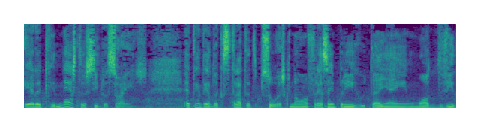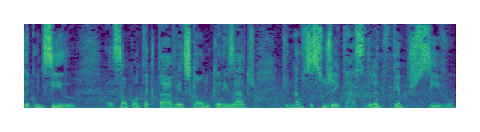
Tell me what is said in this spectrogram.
era que nestas situações atendendo a que se trata de pessoas que não oferecem perigo, têm um modo de vida conhecido, eh, são contactáveis, estão localizados, que não se sujeitasse durante tempo excessivo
